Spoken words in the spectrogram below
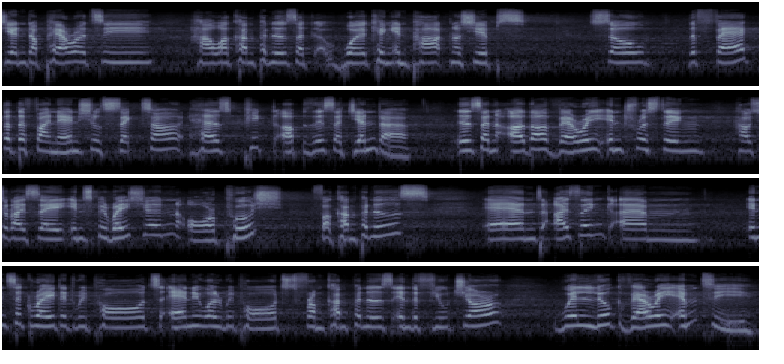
gender parity, how are companies are working in partnerships. So the fact that the financial sector has picked up this agenda is another very interesting, how should I say, inspiration or push for companies. And I think um, integrated reports, annual reports from companies in the future will look very empty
